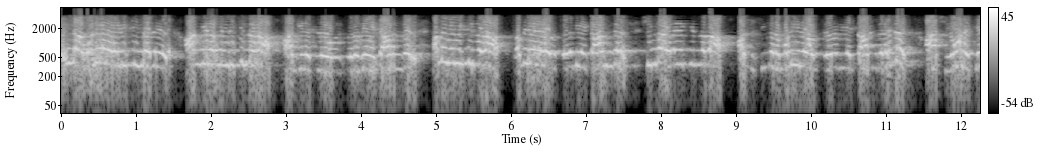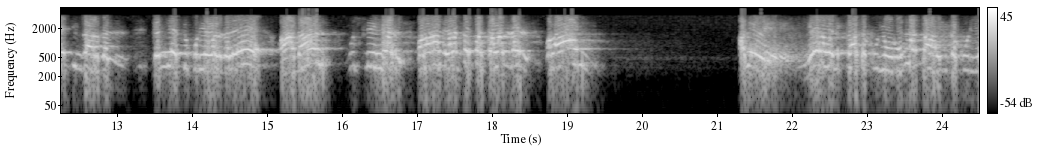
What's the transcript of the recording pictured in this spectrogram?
என்ன மொழியில இருக்கின்றது. ஆங்கிலம் இருக்கின்றதா? ஆங்கிலத்தில் ஒரு பிறவியை தாருங்கள். தமிழ் இருக்கின்றதா? தமிழில் ஒரு பிறவியை தாருங்கள். சிங்களம் இருக்கின்றதா? அது சிங்கள மொழியில ஒரு பிறவியை தாருங்கள் என்று ஆசையோடு கேட்கின்றார்கள். கண்ணியத்துக்குரியவர்களே ஆனால் முஸ்லிம்கள் பலான் இறக்கப்பட்ட பலான் அது நேர்வழி காட்டக்கூடிய ஒரு உண்மத்தாக இருக்கக்கூடிய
